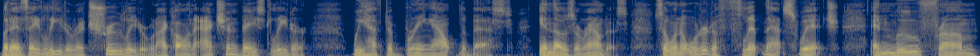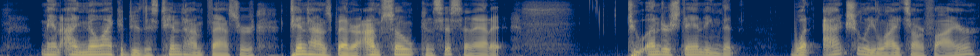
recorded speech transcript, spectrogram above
But as a leader, a true leader, what I call an action based leader, we have to bring out the best in those around us. So, in order to flip that switch and move from, man, I know I could do this 10 times faster, 10 times better, I'm so consistent at it, to understanding that what actually lights our fire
